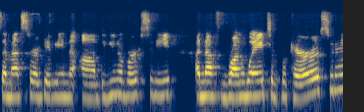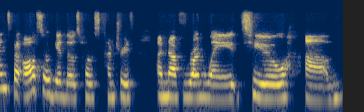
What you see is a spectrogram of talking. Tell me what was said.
semester, giving um, the university enough runway to prepare our students, but also give those host countries enough runway to um,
